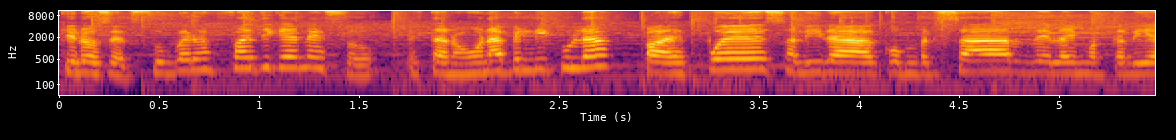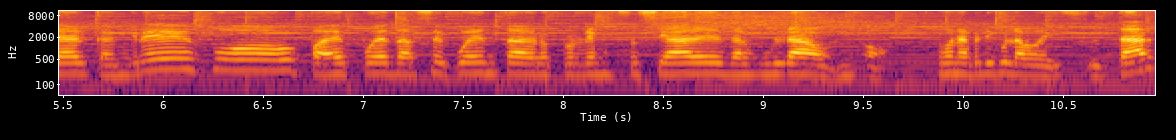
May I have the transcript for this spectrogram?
Quiero ser súper enfática en eso. Esta no es una película para después salir a conversar de la inmortalidad del cangrejo, para después darse cuenta de los problemas sociales de algún lado. No, es una película para disfrutar.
